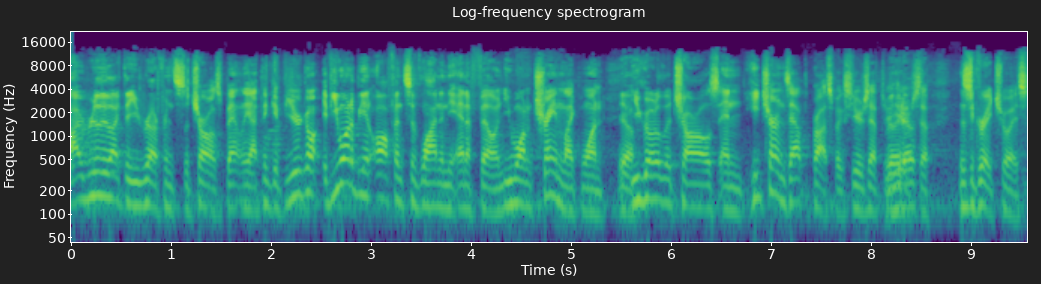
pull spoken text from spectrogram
I really like that you referenced LeCharles Bentley. I think if you're going, if you want to be an offensive line in the NFL and you want to train like one, Yeah. you go to the Charles, and he churns out the prospects years after Really year. does. So this is a great choice.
